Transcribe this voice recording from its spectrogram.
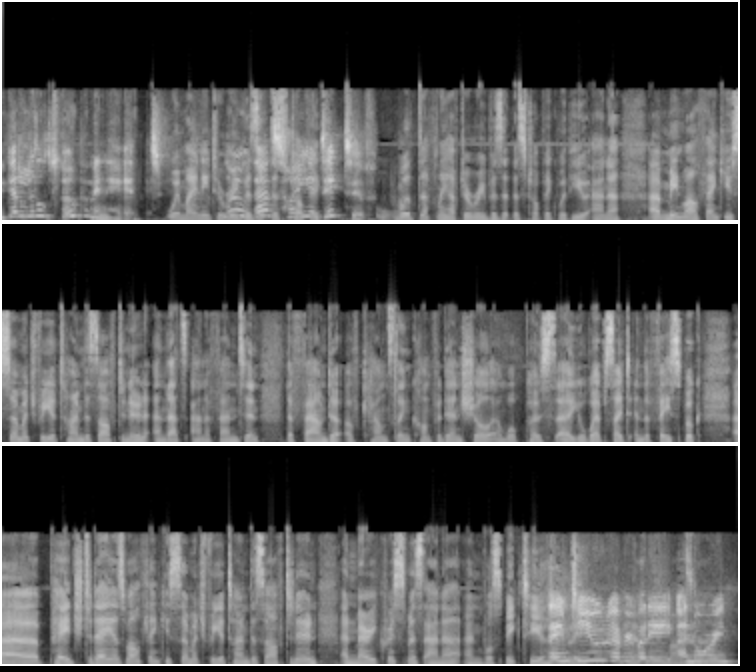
you get a little dopamine hit. We might need to No, revisit that's this highly topic. addictive. We'll definitely have to revisit this topic with you, Anna. Uh, meanwhile, thank you so much for your time this afternoon. And that's Anna Fenton, the founder of Counseling Confidential. And we'll post uh, your website in the Facebook uh, page today as well. Thank you so much for your time this afternoon. And Merry Christmas, Anna. And we'll speak to you. Same to you, in a few everybody, and. Noreen.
